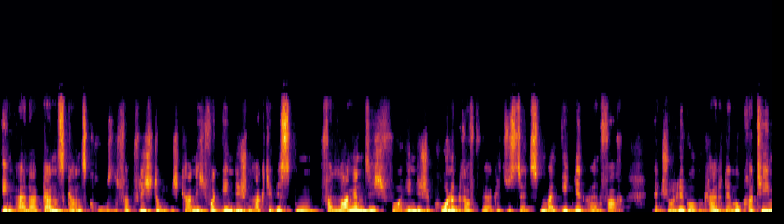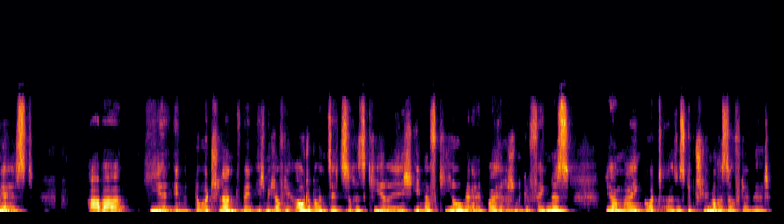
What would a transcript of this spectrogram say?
in einer ganz, ganz großen Verpflichtung. Ich kann nicht von indischen Aktivisten verlangen, sich vor indische Kohlekraftwerke zu setzen, weil Indien einfach, Entschuldigung, keine Demokratie mehr ist. Aber hier in Deutschland, wenn ich mich auf die Autobahn setze, riskiere ich Inhaftierung in einem bayerischen Gefängnis. Ja, mein Gott, also es gibt Schlimmeres auf der Welt.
